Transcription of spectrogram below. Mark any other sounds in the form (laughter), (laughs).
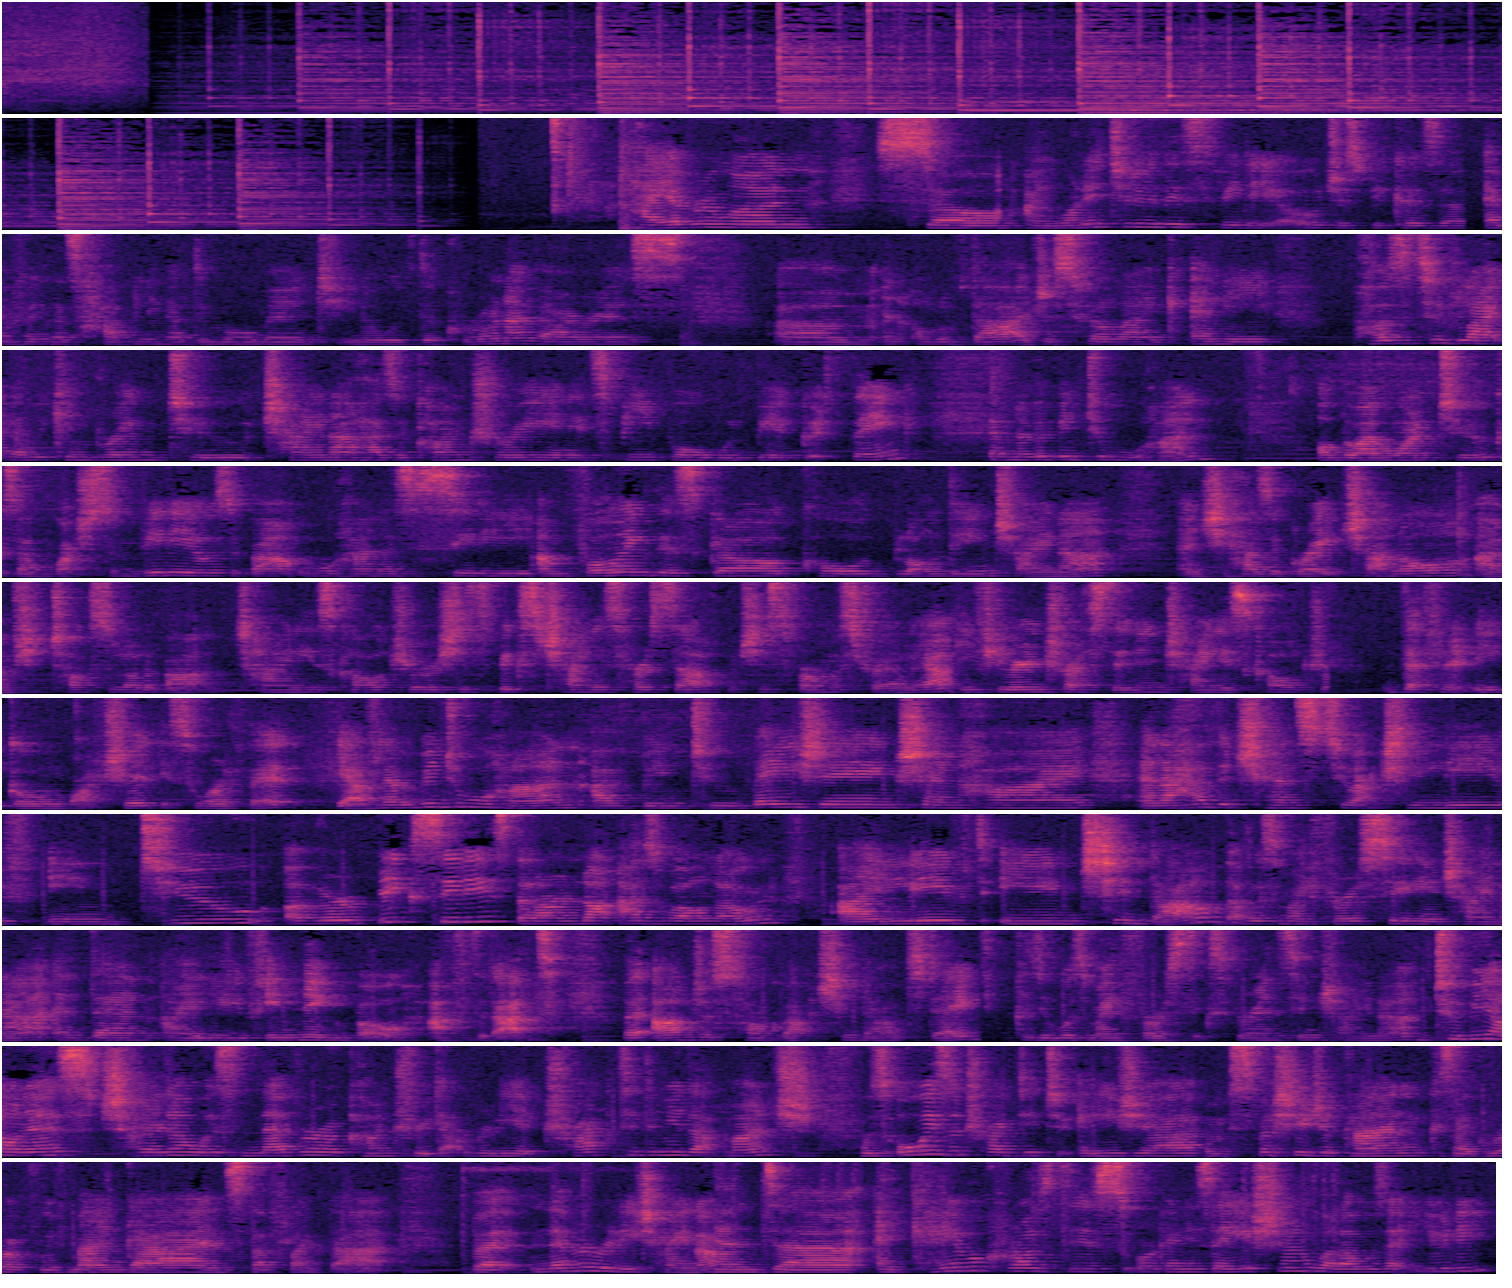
So I wanted to do this video just because of everything that's happening at the moment, you know, with the coronavirus um, and all of that. I just feel like any positive light that we can bring to China as a country and its people would be a good thing. I've never been to Wuhan, although I want to because I've watched some videos about Wuhan as a city. I'm following this girl called Blondie in China and she has a great channel. Um, she talks a lot about Chinese culture. She speaks Chinese herself, but she's from Australia. If you're interested in Chinese culture, definitely go and watch it. It's worth it. Yeah i've never been to wuhan. I've been to beijing shanghai and i had the chance to actually live in two other big cities that are not as well known. I lived in qingdao that was my first city in china and then i lived in ningbo after that. But i'll just talk about qingdao today because it was my first experience in china. To be honest china was never a country that really attracted me that much. I was always attracted to asia um, especially japan Japan because I grew up with manga and stuff like that but never really China. And uh, I came across this organization while I was at uni.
